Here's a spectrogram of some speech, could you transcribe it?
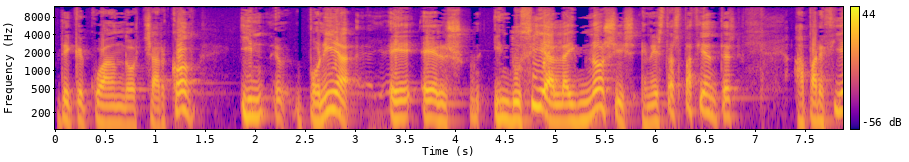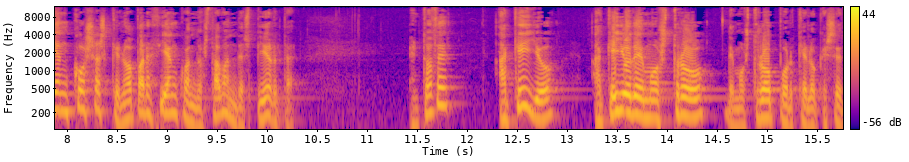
de que cuando Charcot eh, ponía, eh, inducía la hipnosis en estas pacientes, aparecían cosas que no aparecían cuando estaban despiertas. Entonces, aquello Aquello demostró, demostró porque lo que, se,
